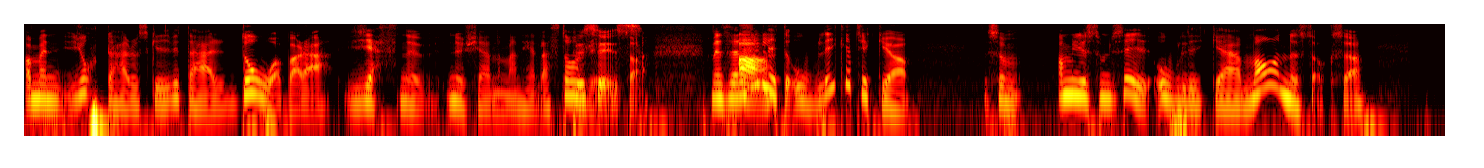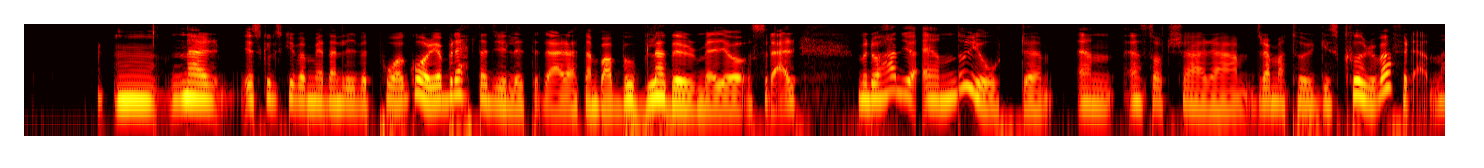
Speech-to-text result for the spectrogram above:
ja, men gjort det här och skrivit det här, då bara yes nu, nu känner man hela storyn. Precis. Så. Men sen Ja. är det lite olika tycker jag. Som, ja, men just som du säger, olika manus också. Mm, när jag skulle skriva Medan livet pågår, jag berättade ju lite där att den bara bubblade ur mig och sådär. Men då hade jag ändå gjort eh, en, en sorts så här, eh, dramaturgisk kurva för den.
